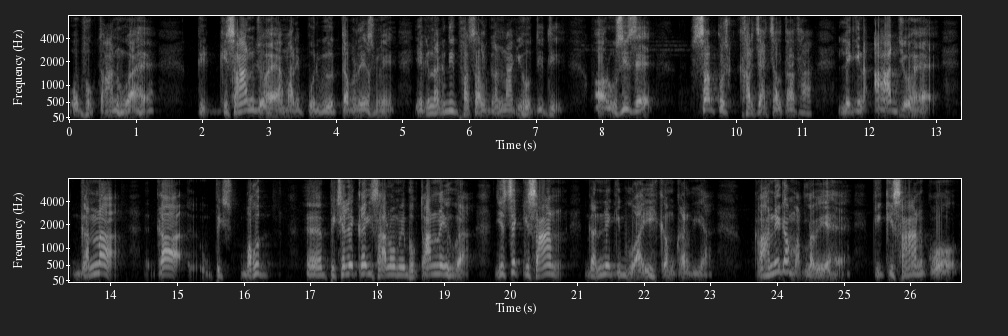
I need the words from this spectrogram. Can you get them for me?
वो भुगतान हुआ है। कि किसान जो है हमारे पूर्वी उत्तर प्रदेश में एक नकदी फ़सल गन्ना की होती थी और उसी से सब कुछ खर्चा चलता था। लेकिन आज जो है गन्ना का पिछ, बहुत पिछले कई सालों में भुगतान नहीं हुआ जिससे किसान गन्ने की बुआई ही कम कर दिया। कहने का मतलब ये है कि किसान को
